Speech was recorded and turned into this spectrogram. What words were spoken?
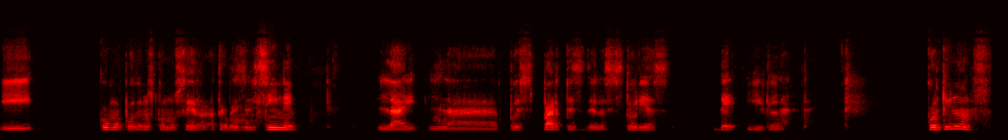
y cómo podemos conocer a través del cine la, pues, partes de las historias de Irlanda. Continuamos.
